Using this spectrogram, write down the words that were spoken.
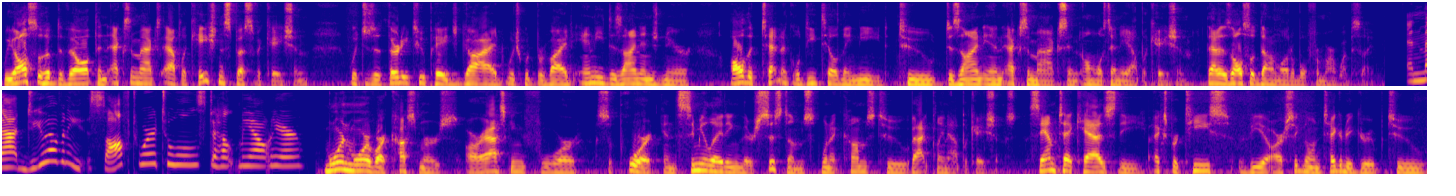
We also have developed an ExaMAX application specification, which is a 32-page guide which would provide any design engineer all the technical detail they need to design in ExaMAX in almost any application. That is also downloadable from our website. And Matt, do you have any software tools to help me out here? More and more of our customers are asking for support in simulating their systems when it comes to backplane applications. Samtec has the expertise via our signal integrity group to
